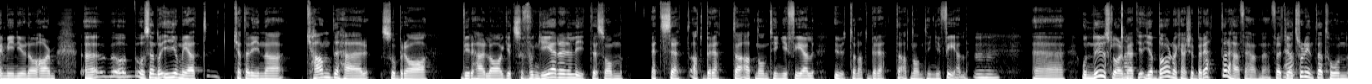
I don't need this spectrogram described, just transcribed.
I mean you no harm. Eh, och, och sen då i och med att Katarina kan det här så bra vid det här laget så fungerar det lite som ett sätt att berätta att någonting är fel utan att berätta att någonting är fel. Mhm. Eh, och nu slår det mig att jag, bör nog kanske berätta det här för henne. För att Ja. jag tror inte att hon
